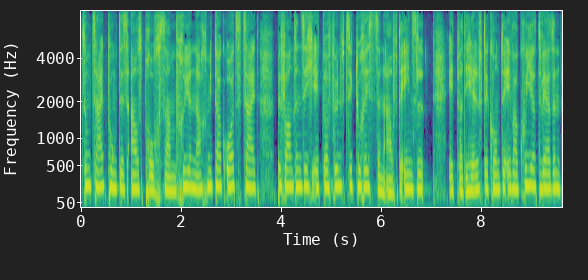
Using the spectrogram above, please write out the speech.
Zum Zeitpunkt des Ausbruchs am frühen Nachmittag Ortszeit befanden sich etwa 50 Touristen auf der Insel. Etwa die Hälfte konnte evakuiert werden.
